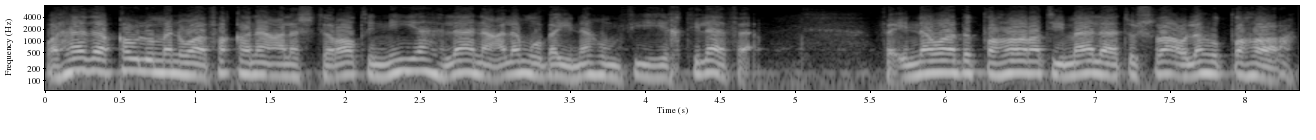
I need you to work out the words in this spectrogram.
وهذا قول من وافقنا على اشتراط النية لا نعلم بينهم فيه اختلافا. فإن نوى بالطهارة ما لا تشرع له الطهارة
